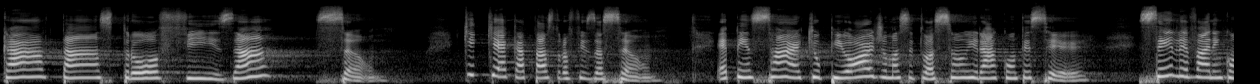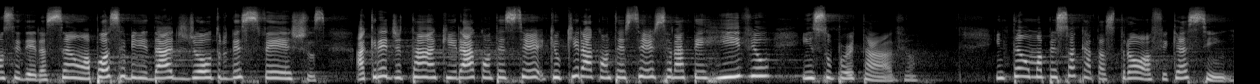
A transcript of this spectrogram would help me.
Catastrofização. O que, que é catastrofização? É pensar que o pior de uma situação irá acontecer sem levar em consideração a possibilidade de outros desfechos, acreditar que irá acontecer, que o que irá acontecer será terrível insuportável. Então, uma pessoa catastrófica é assim:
